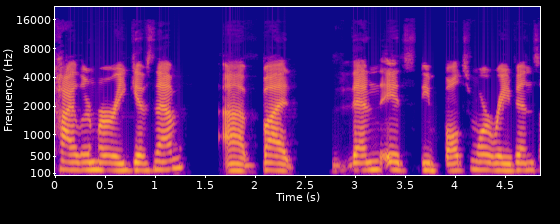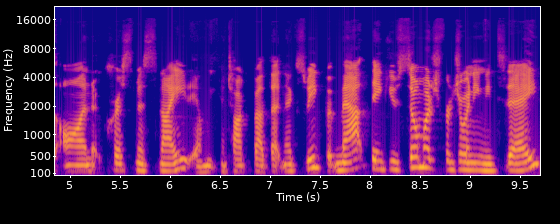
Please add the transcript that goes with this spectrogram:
Kyler Murray gives them. Uh, but then it's the Baltimore Ravens on Christmas night, and we can talk about that next week. But Matt, thank you so much for joining me today.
